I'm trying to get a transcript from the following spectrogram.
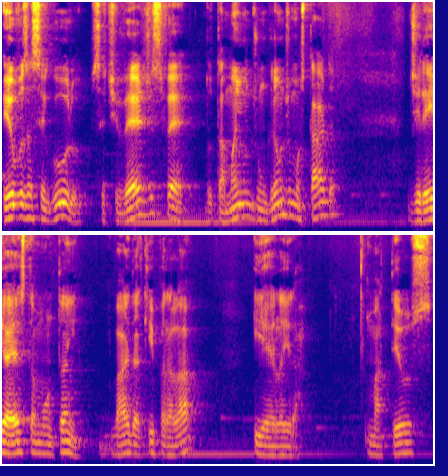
Eu vos asseguro, se tiverdes fé do tamanho de um grão de mostarda, direi a esta montanha: vai daqui para lá, e ela irá. Mateus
